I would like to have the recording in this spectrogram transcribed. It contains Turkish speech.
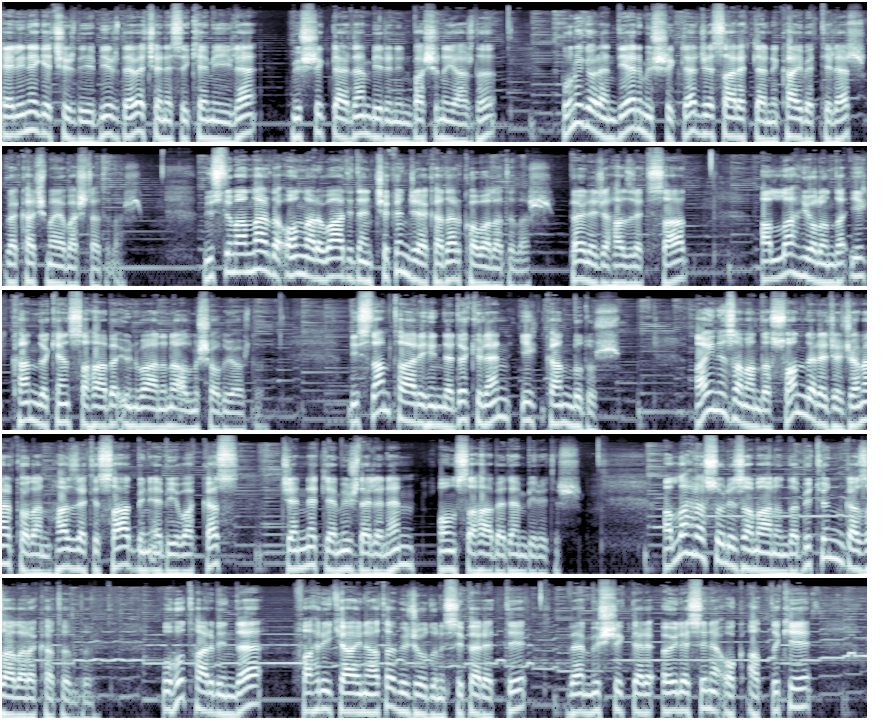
eline geçirdiği bir deve çenesi kemiğiyle müşriklerden birinin başını yardı. Bunu gören diğer müşrikler cesaretlerini kaybettiler ve kaçmaya başladılar. Müslümanlar da onları vadiden çıkıncaya kadar kovaladılar. Böylece Hazreti Sa'd Allah yolunda ilk kan döken sahabe ünvanını almış oluyordu. İslam tarihinde dökülen ilk kan budur. Aynı zamanda son derece cömert olan Hazreti Sa'd bin Ebi Vakkas, cennetle müjdelenen on sahabeden biridir. Allah Resulü zamanında bütün gazalara katıldı. Uhud Harbi'nde Fahri kainata vücudunu siper etti ve müşriklere öylesine ok attı ki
